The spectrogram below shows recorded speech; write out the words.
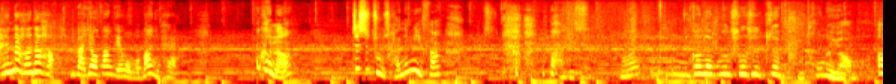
哎，那好那好，你把药方给我，我帮你配啊。不可能，这是祖传的秘方，不好意思。啊，你刚才不是说是最普通的药吗？啊，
